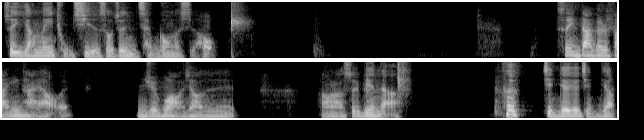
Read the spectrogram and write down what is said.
所以扬眉吐气的时候就是你成功的时候。摄影大哥的反应还好哎，你觉得不好笑是不是？好了，随便的，哼，剪掉就剪掉。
